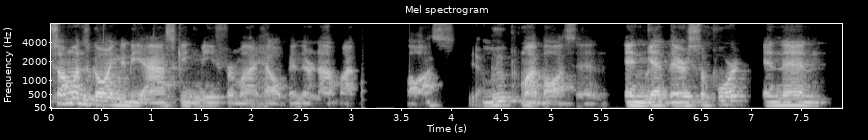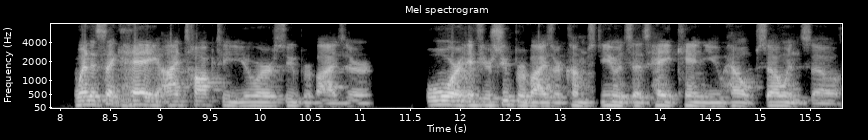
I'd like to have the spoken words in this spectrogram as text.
someone's going to be asking me for my help and they're not my boss, yeah. loop my boss in and get their support. And then when it's like, hey, I talked to your supervisor, or if your supervisor comes to you and says, hey, can you help so and so?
